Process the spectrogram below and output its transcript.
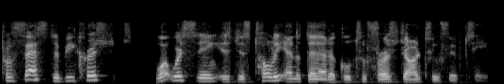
profess to be Christians. What we're seeing is just totally antithetical to 1 John 2:15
